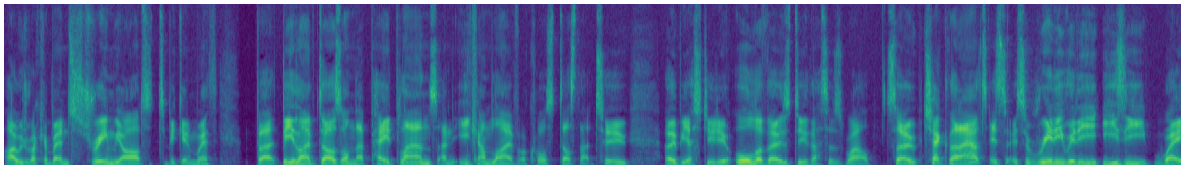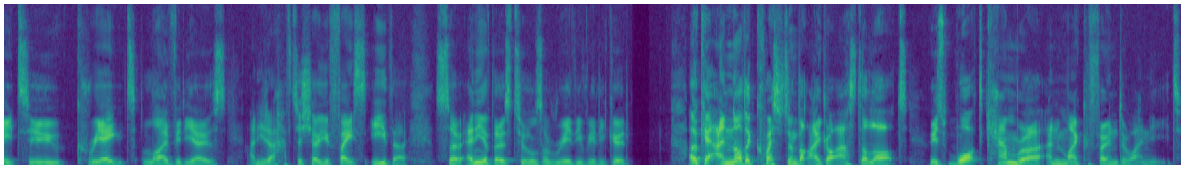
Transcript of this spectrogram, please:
I would recommend StreamYard to begin with. But BeLive does on their paid plans, and Ecamm Live, of course, does that too. OBS Studio, all of those do that as well. So check that out. It's, it's a really, really easy way to create live videos, and you don't have to show your face either. So any of those tools are really, really good. Okay, another question that I got asked a lot is what camera and microphone do I need?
